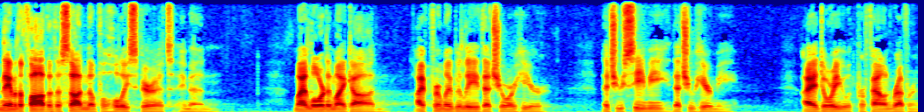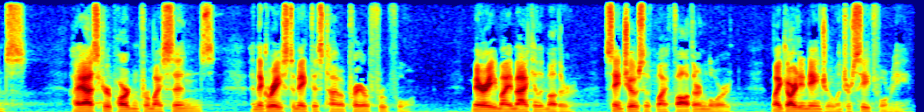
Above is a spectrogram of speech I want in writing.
Name of the Father, the Son, and of the Holy Spirit, amen. My Lord and my God, I firmly believe that you are here, that you see me, that you hear me. I adore you with profound reverence. I ask your pardon for my sins and the grace to make this time of prayer fruitful. Mary, my Immaculate Mother, Saint Joseph, my Father and Lord, my guardian angel, intercede for me.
